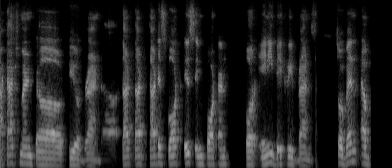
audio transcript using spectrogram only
attachment uh, to your brand. Uh, that that that is what is important for any bakery brands. So when uh,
